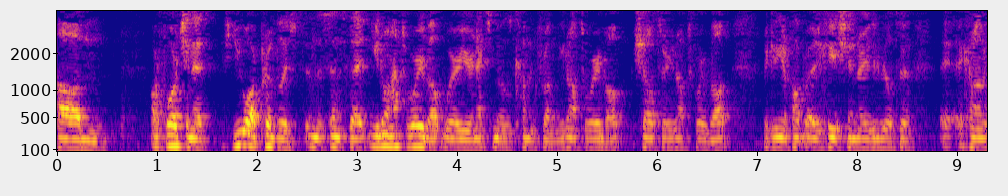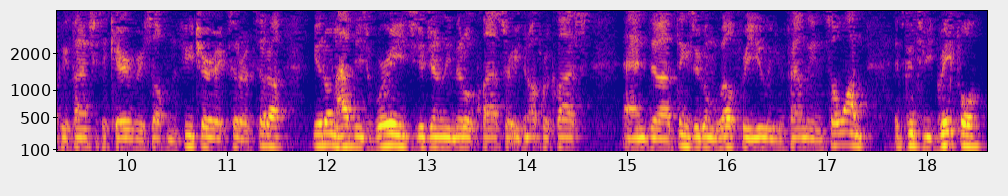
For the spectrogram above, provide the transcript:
um, are fortunate, if you are privileged in the sense that you don't have to worry about where your next meal is coming from. You don't have to worry about shelter. You don't have to worry about getting a proper education. Are you going to be able to economically, financially take care of yourself in the future, et cetera, et cetera. You don't have these worries. You're generally middle class or even upper class and uh, things are going well for you and your family and so on, it's good to be grateful,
